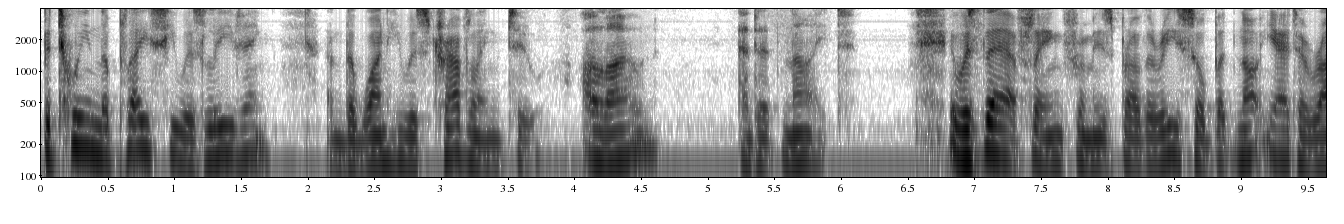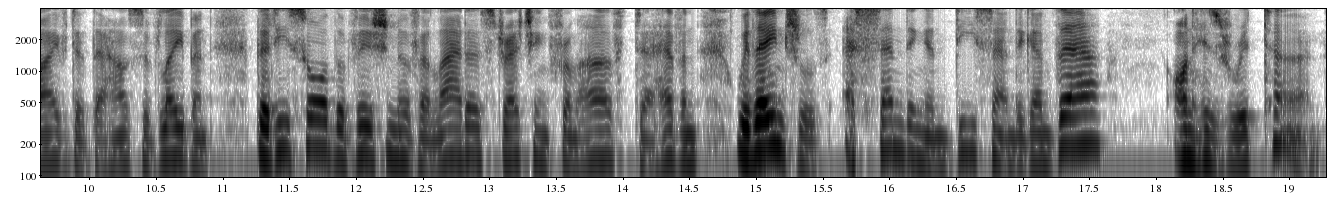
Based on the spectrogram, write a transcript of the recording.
between the place he was leaving and the one he was travelling to, alone and at night. It was there, fleeing from his brother Esau, but not yet arrived at the house of Laban, that he saw the vision of a ladder stretching from earth to heaven, with angels ascending and descending, and there, on his return,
